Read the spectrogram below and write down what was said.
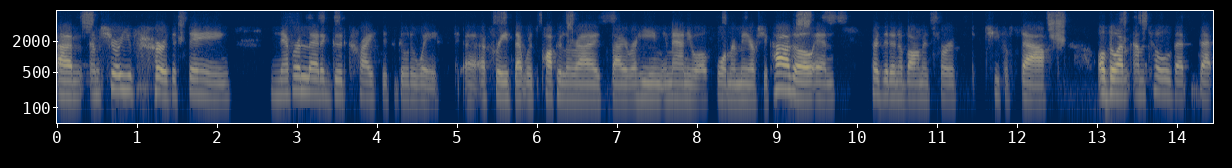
Um, I'm sure you've heard the saying, never let a good crisis go to waste, uh, a phrase that was popularized by Rahm Emanuel, former mayor of Chicago and President Obama's first chief of staff although I'm, I'm told that that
